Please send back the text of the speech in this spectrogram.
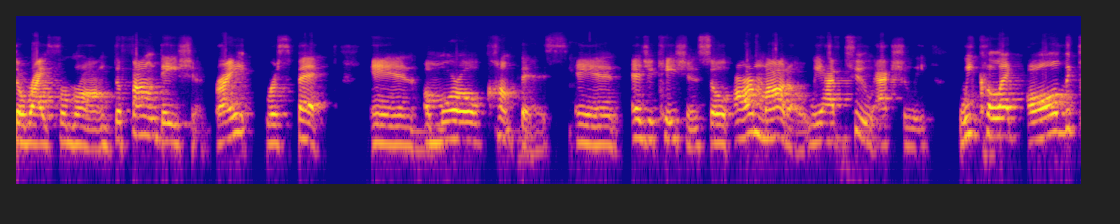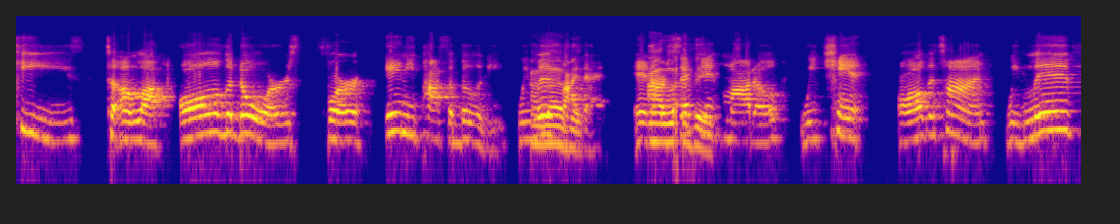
the right from wrong the foundation right? Respect and a moral compass and education. So our motto we have two actually. We collect all the keys to unlock all the doors for any possibility. We live by it. that. And I our second it. motto we chant all the time. We live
